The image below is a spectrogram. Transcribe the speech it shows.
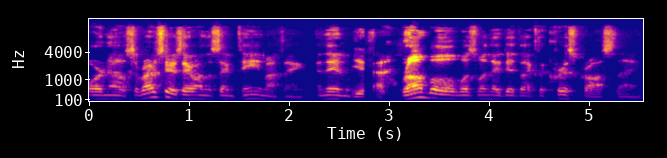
or no, Survivor Series. They were on the same team, I think. And then Yeah. Rumble was when they did like the crisscross thing.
